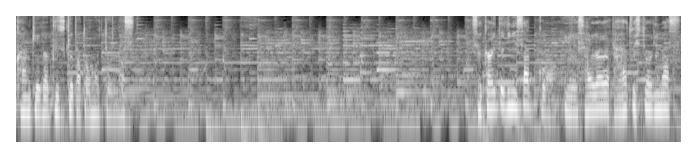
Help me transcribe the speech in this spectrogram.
関係が築けたと思っております。 世界的に昨今、え災害が多発しております。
